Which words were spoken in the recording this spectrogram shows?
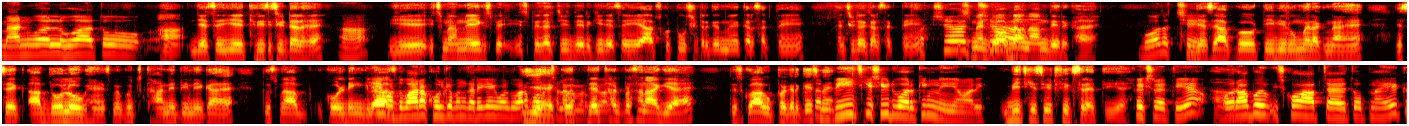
मैनुअल हुआ तो हाँ जैसे ये थ्री सीटर है हाँ। ये इसमें हमने एक स्पेशल चीज़ दे रखी है जैसे ये आप इसको टू सीटर के में कर सकते हैं कंसीडर कर सकते हैं। अच्छा, इसमें अच्छा। ड्रॉप डाउन नाम दे रखा है। बहुत अच्छे। जैसे आपको टीवी रूम में रखना है जैसे आप दो लोग हैं इसमें कुछ खाने पीने का है तो उसमें आप कोल्ड ड्रिंक गिलास दोबारा खोल के बंद करेगा एक बार दोबारा ये है अच्छा जैसे थर्ड पर्सन आ गया है तो इसको आप ऊपर करके तो इसमें बीच की सीट वर्किंग नहीं है हमारी। बीच की सीट फिक्स रहती है। फिक्स रहती है। हाँ। और अब इसको आप चाहे तो अपना एक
